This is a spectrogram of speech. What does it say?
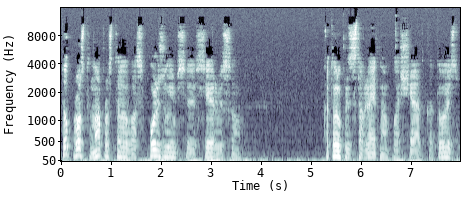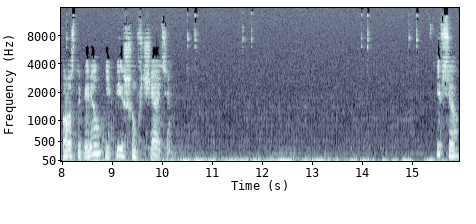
то просто-напросто воспользуемся сервисом который представляет нам площадка. То есть просто берем и пишем в чате. И все.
